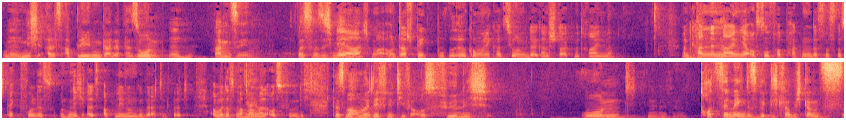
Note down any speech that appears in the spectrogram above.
und mhm. nicht als Ablehnung deiner Person mhm. ansehen. Weißt du, was ich meine? Ja, ich meine, und da spielt äh, Kommunikation wieder ganz stark mit rein. Ne? Man kann ein Nein ja auch so verpacken, dass es respektvoll ist und nicht als Ablehnung gewertet wird. Aber das machen ja, wir mal ausführlich. Das machen wir definitiv ausführlich. Und trotzdem hängt es wirklich, glaube ich, ganz,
